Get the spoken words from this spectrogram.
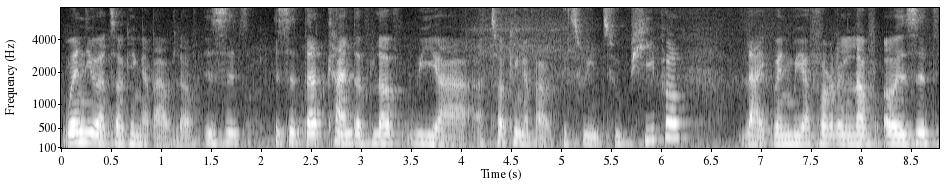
when you are talking about love, is it is it that kind of love we are talking about between two people, like when we are falling in love, or is it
